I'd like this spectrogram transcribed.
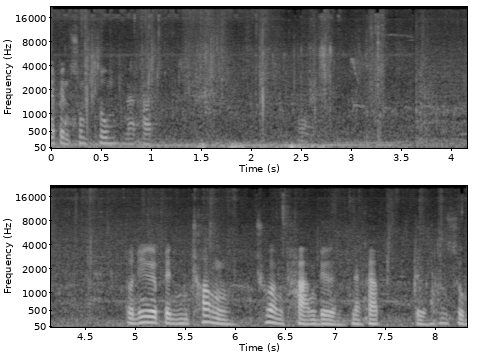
จะเป็นซุ้มๆนะครับอ่าตัวนี้ก็เป็นช่องช่วงทางเดินนะครับเดินเข้าซุ้ม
